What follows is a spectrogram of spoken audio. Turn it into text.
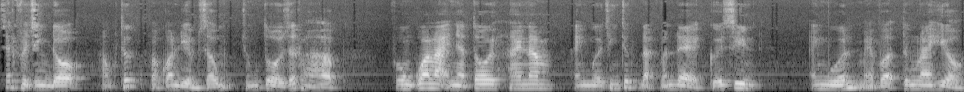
Xét về trình độ, học thức và quan điểm sống, chúng tôi rất hòa hợp. Phùng qua lại nhà tôi 2 năm, anh mới chính thức đặt vấn đề cưới xin. Anh muốn mẹ vợ tương lai hiểu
